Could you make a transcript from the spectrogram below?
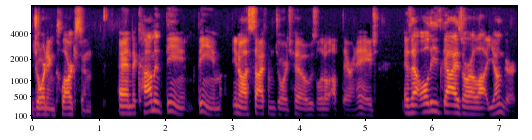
Jordan Clarkson. And the common theme, theme, you know, aside from George Hill, who's a little up there in age, is that all these guys are a lot younger.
